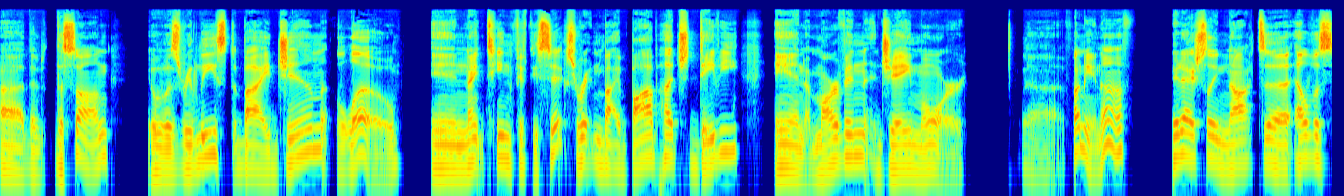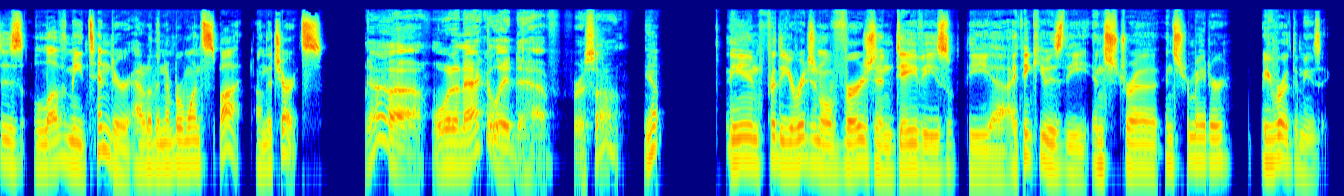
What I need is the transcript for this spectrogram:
uh, the the song. It was released by Jim Lowe in 1956, written by Bob Hutch Davie and Marvin J. Moore. Uh, funny enough, it actually knocked uh, Elvis's "Love Me Tender" out of the number one spot on the charts. Yeah, what an accolade to have for a song. Yep. And for the original version, Davies, the uh, I think he was the instru instrumator. He wrote the music.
